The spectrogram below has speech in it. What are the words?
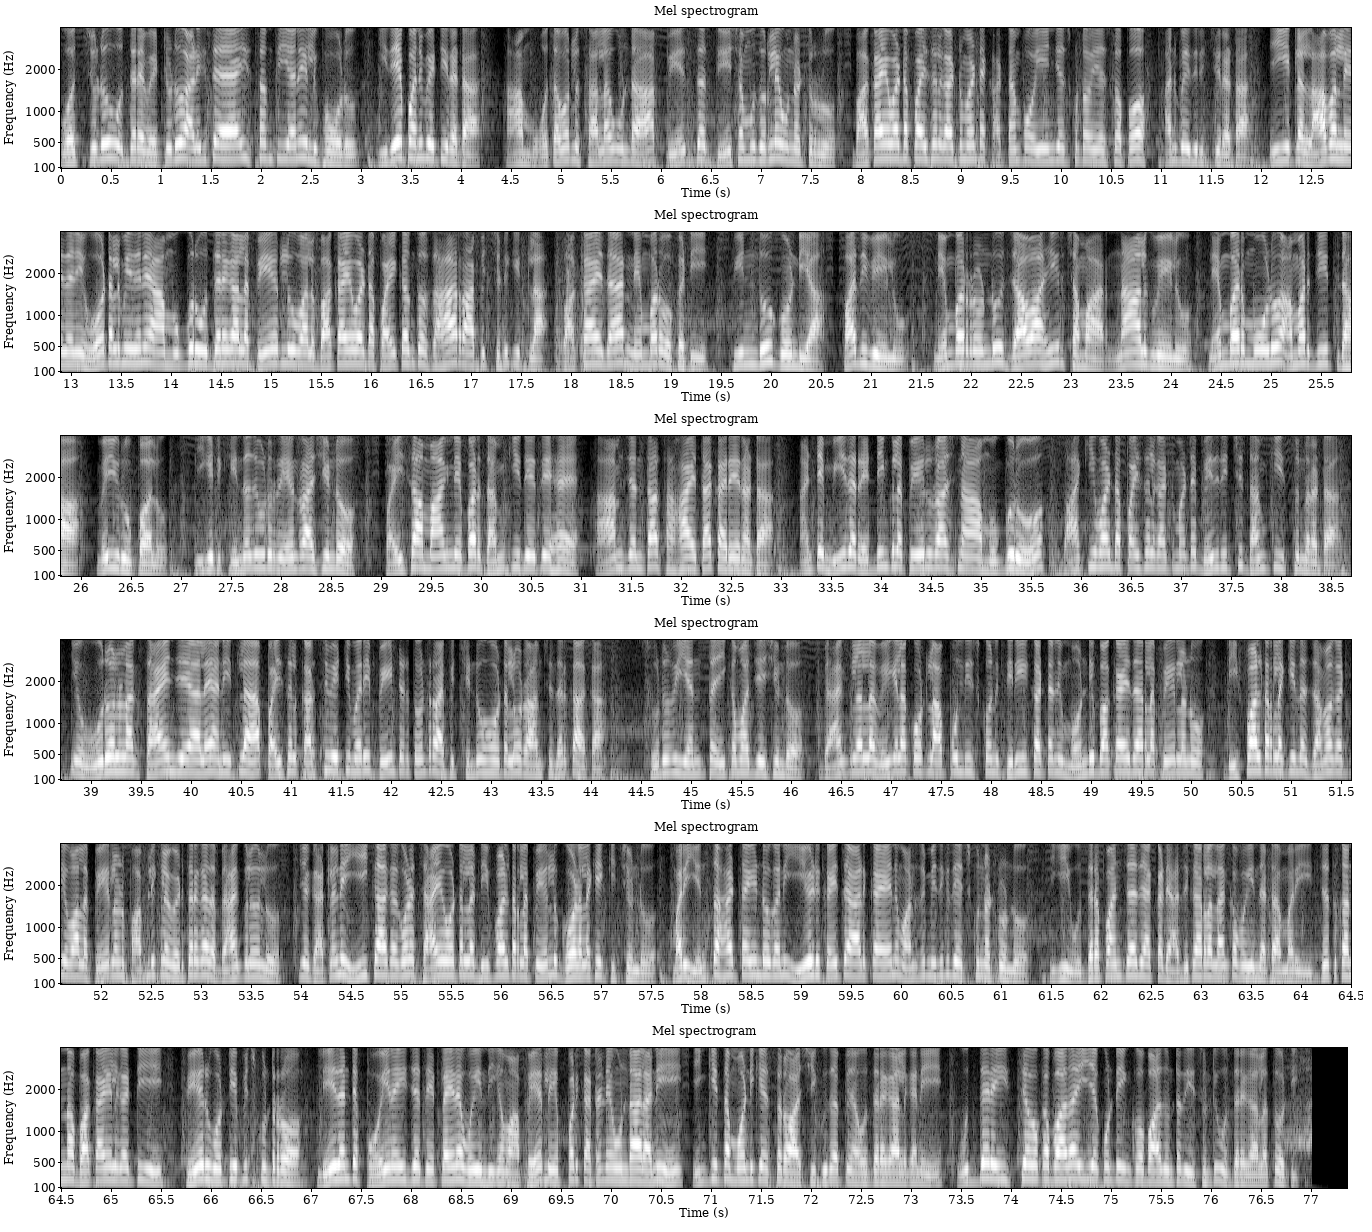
వచ్చుడు ఉద్దర పెట్టుడు అడిగితే ఇస్తాం తీయని వెళ్ళిపోవడు. ఇదే పని పెట్టిరట. ఆ మూతవర్లు సలగుండా పెద్ద దేశముదురులే ఉన్నట్టుర్రు. బకాయి పడ్డ పైసలు కట్టమంటే కట్టంపో ఏం చేసుకుంటావు చేసుకోపో అని బెదిరిచ్చిరట. ఈ ఇట్లా లాభం లేదని హోటల్ మీదనే ఆ ముగ్గురు ఉద్దరగాళ్ళ పేర్లు వాళ్ళు బకాయి పడ్డ పైకంతో సహా రాపిచ్చిండు ఇట్లా బకాయిదార్ నెంబర్ ఒకటి పిందు గొండియా పదివేలు. నెంబర్ రెండు జవాహీర్ చమార్ నాలుగు వేలు. నెంబర్ మూడు అమర్జీత్ ఢా వెయ్యి రూపాయలు. ఇగిటి కింద చూడు ఏం రాసిండో పైసా మాంగ్నే పర్ ధమ్కీ దేతే హై ఆమ్ జనతా సహాయత కరేనట. అంటే మీద రెడ్డింకుల పేరు రాసిన ఆ ముగ్గురు బాకీ పడ్డ పైసలు కట్టమంటే బెదిరించి ధమ్కీ ఇస్తున్నారట. ఈ ఊరోళ్ళు నాకు సాయం చేయాలి అని ఇట్లా పైసలు ఖర్చు పెట్టి మరీ పెయింటర్ తోటి రాపిచ్చిండు హోటల్ రామచందర్ కాక. చూడురు ఎంత ఇకమా చేసిండో. బ్యాంకులలో వేల కోట్ల అప్పులు తీసుకొని తిరిగి కట్టని మొండి బకాయిదారుల పేర్లను డిఫాల్టర్ల కింద జమ కట్టి వాళ్ళ పేర్లను పబ్లిక్లో పెడతారు కదా బ్యాంకులోళ్ళు. ఇక గట్లనే ఈ కాక కూడా ఛాయ్ హోటళ్ళ డిఫాల్టర్ల పేర్లు గోడలకే కిచ్చిండు. మరి ఎంత హట్ అయిండో కానీ ఏడుకైతే ఆడకాయని మనసు మీదకి తెచ్చుకున్నట్టుండు. ఇక ఈ ఉత్తర పంచాయతీ అక్కడి అధికారుల దాకా పోయిందట. మరి ఇజ్జత్ కన్నా బకాయిలు కట్టి పేరు కొట్టిపించుకుంటారో లేదంటే పోయిన ఇజ్జత్ ఎట్లయినా పోయింది. ఇక మా పేర్లు ఎప్పటికీ అట్టనే ఉండాలని ఇంకింత మొండికేస్తారో ఆ సిగ్గు తప్పిన ఉద్దరగాలు కానీ ఉద్దర ఇస్తే ఒక బాధ ఇయ్యకుంటే ఇంకో బాధ ఉంటుంది ఇసుంటి ఉద్దరగాలతోటి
